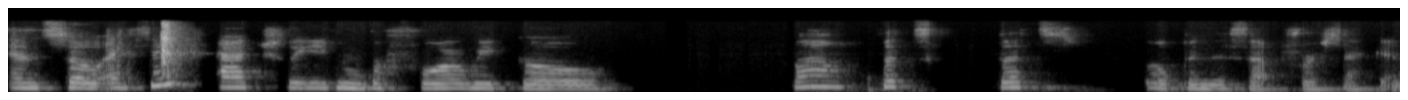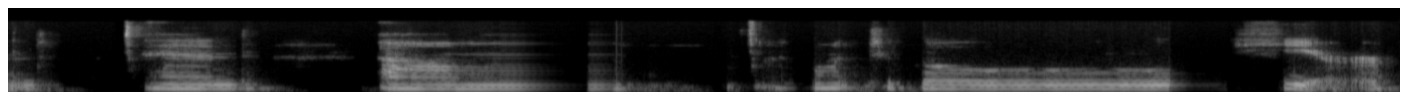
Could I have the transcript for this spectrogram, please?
And so I think actually even before we go, well, let's, let's open this up for a second. And, um, I want to go here.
